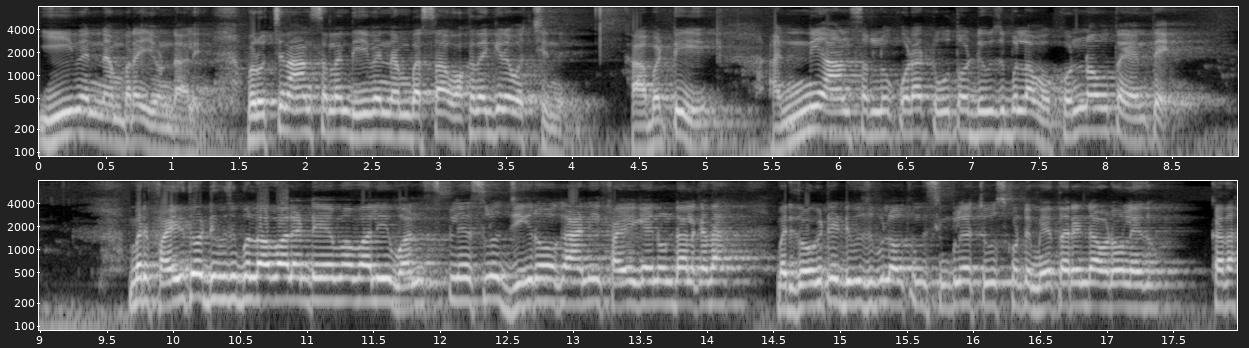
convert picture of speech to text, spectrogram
ఈవెన్ నెంబర్ అయి ఉండాలి. మరి వచ్చిన ఆన్సర్లు అంటే ఈవెన్ నెంబర్సా ఒక దగ్గరే వచ్చింది. కాబట్టి అన్ని ఆన్సర్లు కూడా టూతో డివిజిబుల్ అవ్వకుండా కొన్ని అవుతాయి అంతే. మరి ఫైవ్తో డివిజిబుల్ అవ్వాలంటే ఏమవ్వాలి? వన్స్ ప్లేస్లో జీరో కానీ ఫైవ్ కానీ ఉండాలి కదా. మరి ఇది ఒకటే డివిజిబుల్ అవుతుంది. సింపుల్గా చూసుకుంటే మిగతా రెండు అవడం లేదు కదా.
